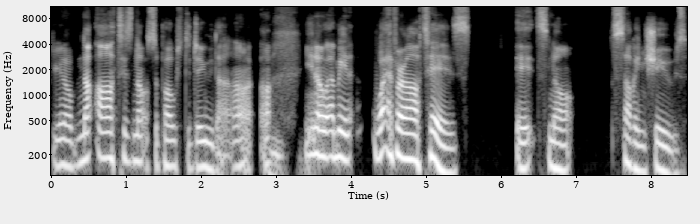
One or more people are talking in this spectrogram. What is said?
you know, not art is not supposed to do that. Art, art- Mm. You know, I mean, whatever art is, it's not selling shoes.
